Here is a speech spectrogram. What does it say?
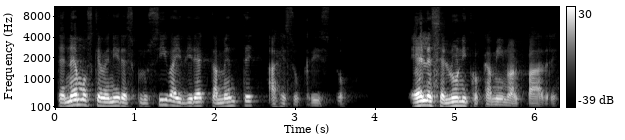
tenemos que venir exclusiva y directamente a Jesucristo. Él es el único camino al Padre.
